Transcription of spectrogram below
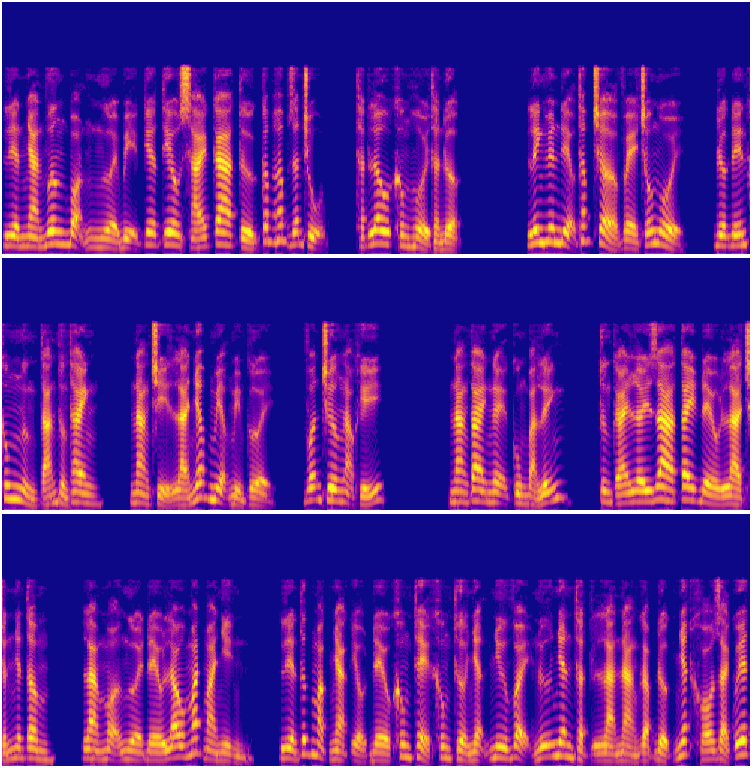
liền nhàn vương bọn người bị kia tiêu sái ca từ cấp hấp dẫn trụ, thật lâu không hồi thần được. Linh huyên điệu thấp trở về chỗ ngồi, được đến không ngừng tán thường thanh, nàng chỉ là nhấp miệng mỉm cười, vẫn chưa ngạo khí. Nàng tài nghệ cùng bản lĩnh, từng cái lấy ra tay đều là chấn nhân tâm, làm mọi người đều lau mắt mà nhìn, liền tức mặc nhạc hiểu đều không thể không thừa nhận như vậy nữ nhân thật là nàng gặp được nhất khó giải quyết.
